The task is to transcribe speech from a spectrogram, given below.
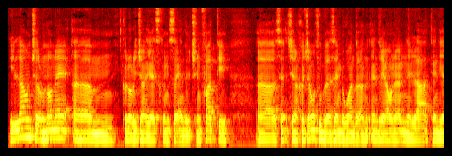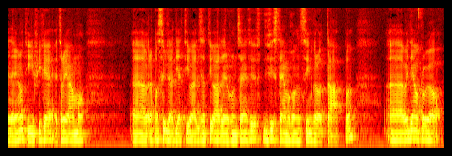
Il launcher non è um, quello originale di ice cream sandwich. Infatti Uh, ce ne accorgiamo subito ad esempio quando entriamo nella tendina delle notifiche e troviamo uh, la possibilità di attivare e disattivare delle funzioni di sistema con un singolo tap. Uh, vediamo proprio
